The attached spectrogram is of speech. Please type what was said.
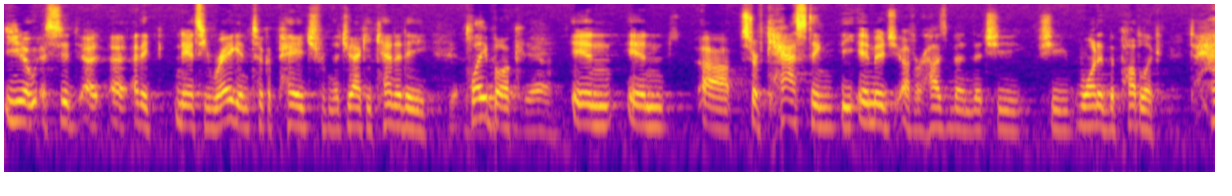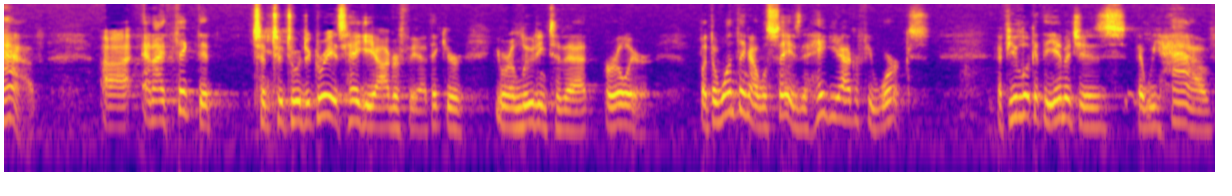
You know, Sid, uh, uh, I think Nancy Reagan took a page from the Jackie Kennedy yeah. playbook yeah. in in uh, sort of casting the image of her husband that she she wanted the public to have, uh, and I think that to, to, to a degree it's hagiography. I think you're you were alluding to that earlier. But the one thing I will say is that hagiography works. If you look at the images that we have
